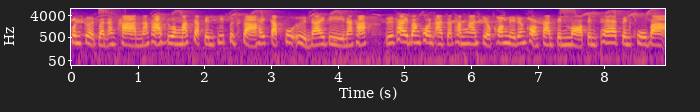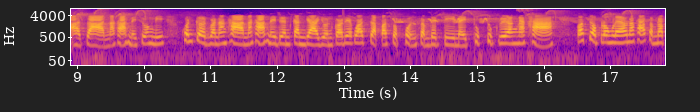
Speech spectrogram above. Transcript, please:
คนเกิดวันอังคารนะคะ ดวงมักจะเป็นที่ปรึกษาให้กับผู้อื่นได้ดีนะคะ หรือใครบางคนอาจจะทำงานเกี่ยวข้องในเรื่องของการเป็นหมอเป็นแพทย์เป็นครูบาอาจารย์นะคะ ในช่วงนี้ คนเกิดวันอังคารนะคะ ในเดือนกันยายนก็เรียกว่าจะประสบผลสำเร็จดีในทุกๆเรื่องนะคะ ก็จบลงแล้วนะคะสำหรับ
